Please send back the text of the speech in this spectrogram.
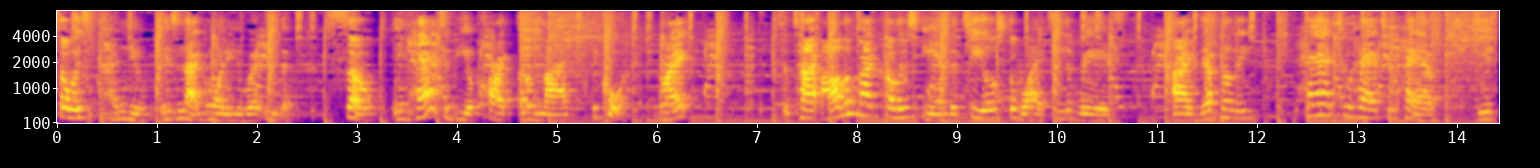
So it's not new. It's not going anywhere either. So it had to be a part of my decor, right? To tie all of my colors in, the teals, the whites, and the reds, I definitely had to, had to have this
